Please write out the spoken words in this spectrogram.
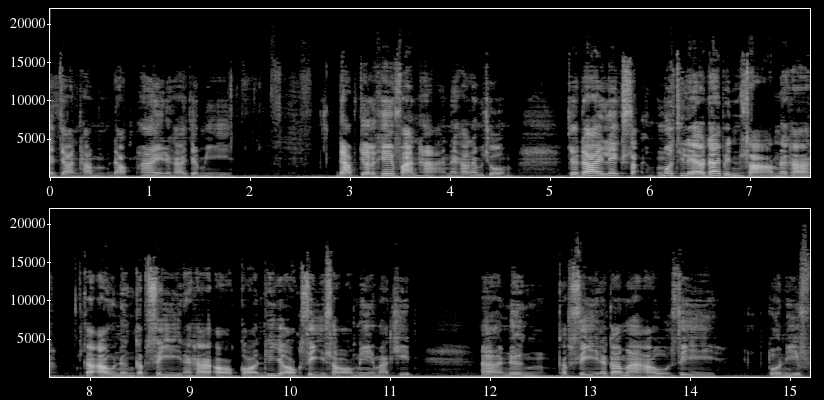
อาจารย์ทำดับให้นะคะ จะมีดับจระเข้ฟ้านหางนะคะท่านผู้ชม จะได้เลขงวดที่แล้วได้เป็นสามนะคะ ก็เอาหนึ่งกับสี่นะคะ ออกก่อนที่จะออกสี่สองนี่มาคิดอ่าหนึ่งกับสี่แล้วก็มาเอาสี่ตัวนี้ฟ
